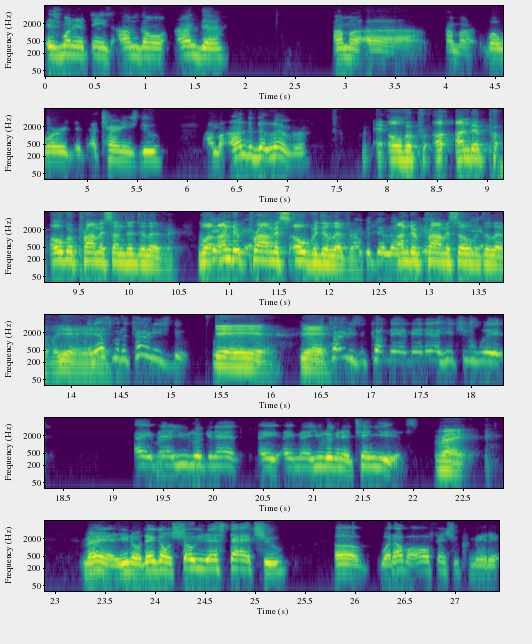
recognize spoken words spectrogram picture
it's one of the things I'm going under. I'm a uh, I'm a what word attorneys do. I'm a under deliver. Over uh, under over promise under deliver. Well, Yeah, under yeah. promise over deliver. Under yeah, promise over deliver. Yeah. Yeah. And that's what attorneys do. Yeah. Yeah. Yeah. You know, attorneys that come in, man, they'll hit you with, hey man, Right. you looking at hey, hey man, you looking at 10 years. Right. Man, Right. you know, they're gonna show you that statue of whatever offense you committed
